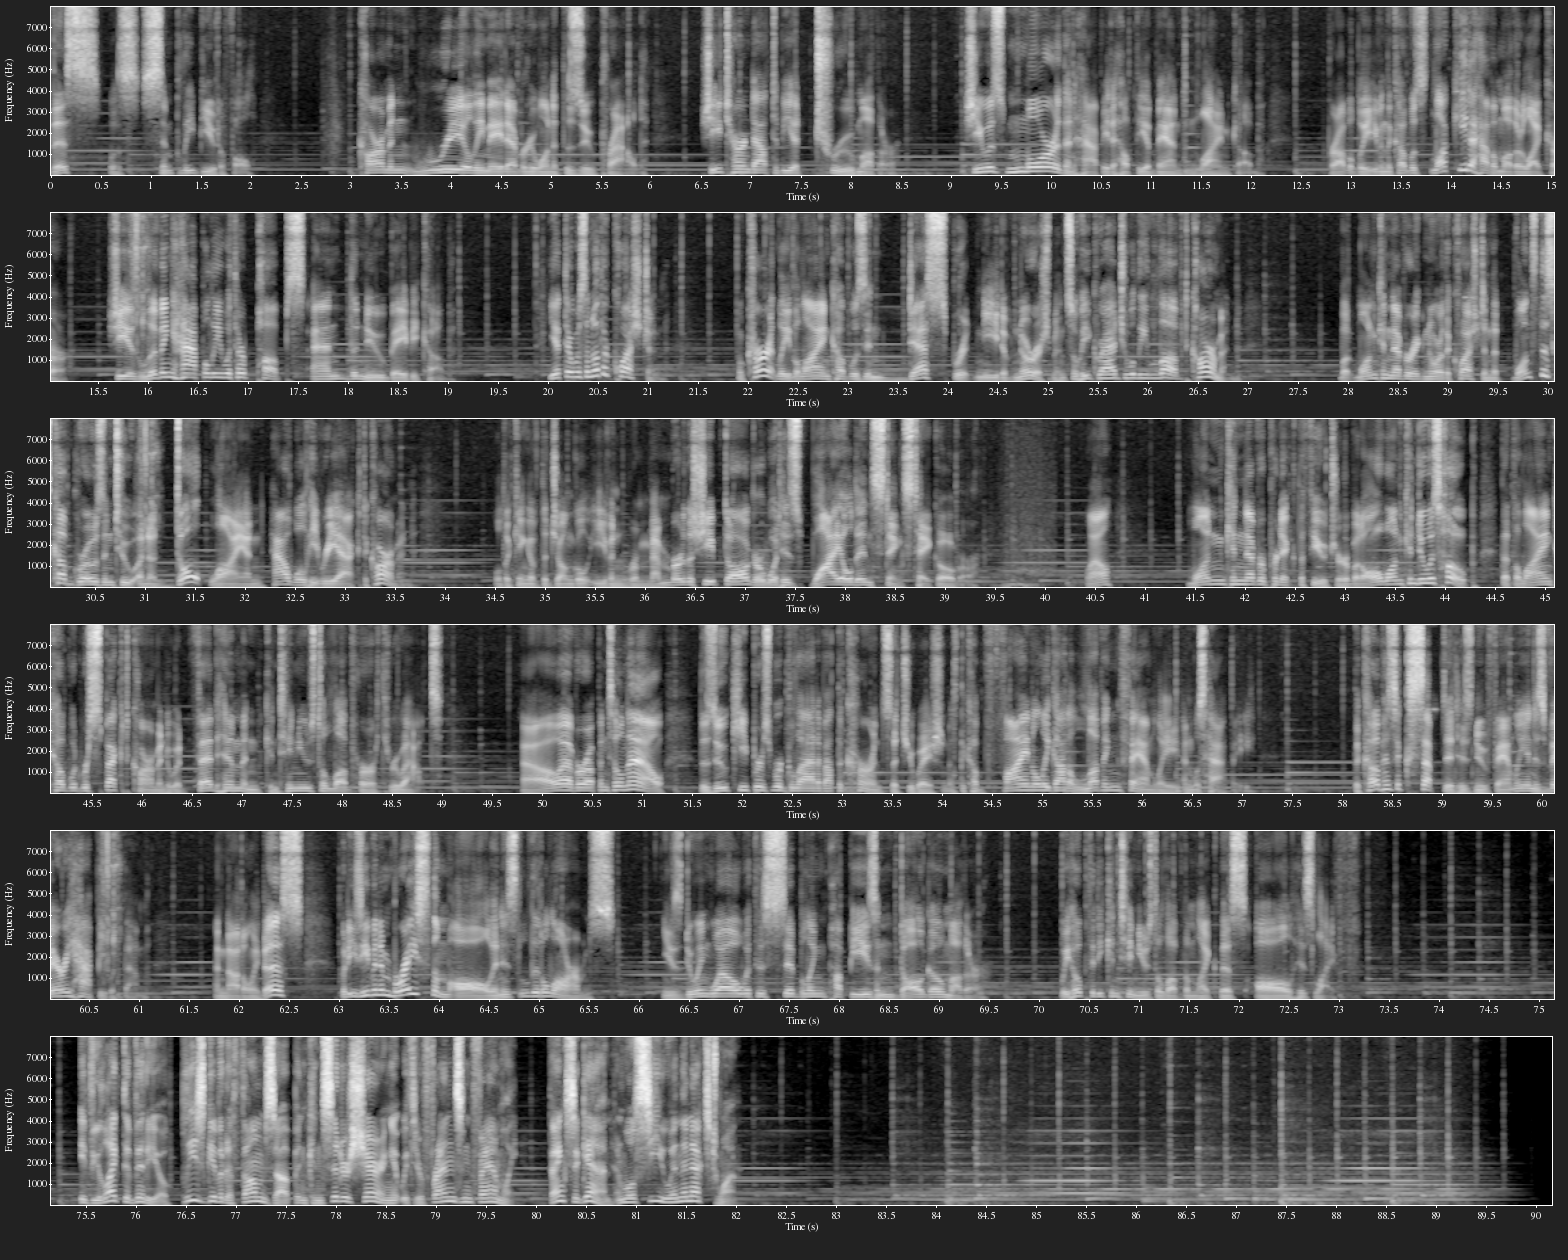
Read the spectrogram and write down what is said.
This was simply beautiful. Carmen really made everyone at the zoo proud. She turned out to be a true mother. She was more than happy to help the abandoned lion cub. Probably even the cub was lucky to have a mother like her. She is living happily with her pups and the new baby cub. Yet there was another question. Well, currently, the lion cub was in desperate need of nourishment, so he gradually loved Carmen. But one can never ignore the question that once this cub grows into an adult lion, how will he react to Carmen? Will the king of the jungle even remember the sheepdog, or would his wild instincts take over? Well, one can never predict the future, but all one can do is hope that the lion cub would respect Carmen, who had fed him and continues to love her throughout. However, up until now, the zookeepers were glad about the current situation as the cub finally got a loving family and was happy. The cub has accepted his new family and is very happy with them. And not only this, but he's even embraced them all in his little arms. He is doing well with his sibling puppies and doggo mother. We hope that he continues to love them like this all his life. If you liked the video, please give it a thumbs up and consider sharing it with your friends and family. Thanks again, and we'll see you in the next one.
